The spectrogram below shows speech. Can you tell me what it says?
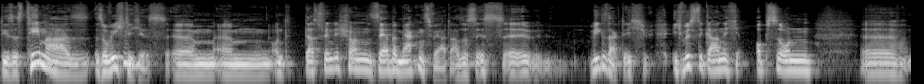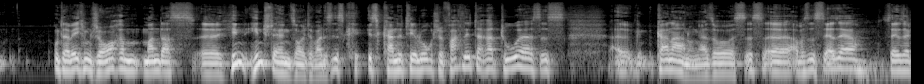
dieses Thema so wichtig mhm. ist. Ähm, ähm, und das finde ich schon sehr bemerkenswert. Also es ist, äh, wie gesagt, ich, ich wüsste gar nicht, ob so ein, äh, unter welchem Genre man das äh, hin, hinstellen sollte, weil es ist, ist keine theologische Fachliteratur, es ist äh, keine Ahnung. Also es ist, äh, aber es ist sehr, sehr, sehr, sehr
